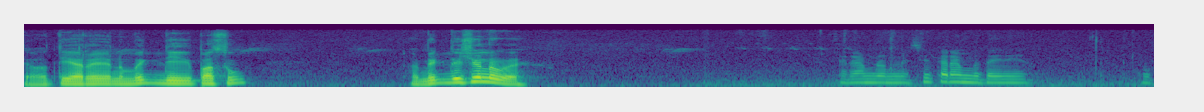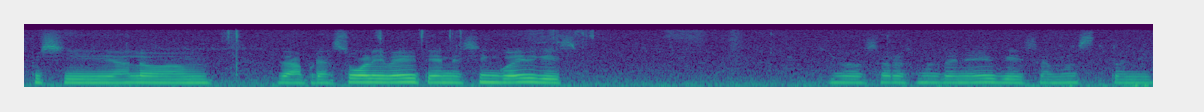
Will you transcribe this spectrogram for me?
તો અત્યારે એને મૂકી દેવી પાછું. મૂકી દઈશું ને હવે? રામ રામ ને સીતારામ બધાને તો પછી હાલો આપણે સોળી વાવી હતી એને શીંગો આવી ગઈ છે. જો સરસ મજાની આવી ગઈ છે મસ્તની.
